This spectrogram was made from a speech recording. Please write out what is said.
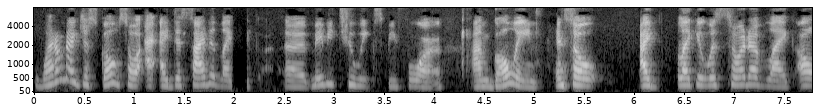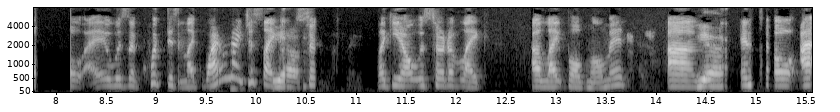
why don't I just go? So I, I decided like uh, maybe two weeks before I'm going. And so I like, it was sort of like, oh, it was a quick decision. Like, why don't I just like, yeah. Like, you know, it was sort of like a light bulb moment. Um, yeah. And so I,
